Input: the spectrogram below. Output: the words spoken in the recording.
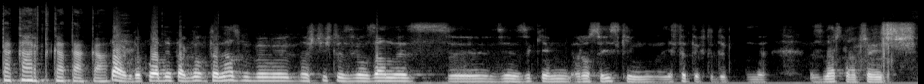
ta kartka taka. Tak, dokładnie tak. No, te nazwy były no, ściśle związane z, z językiem rosyjskim. Niestety wtedy znaczna część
